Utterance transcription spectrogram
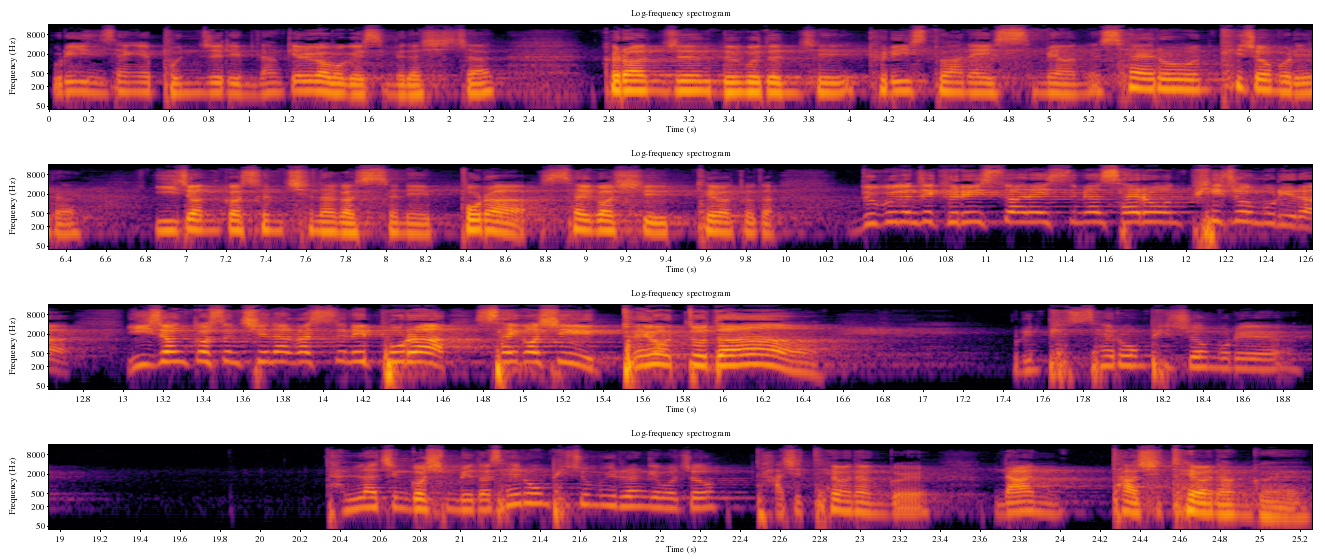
우리 인생의 본질입니다. 함께 읽어보겠습니다. 시작. 그런 즉 누구든지 그리스도 안에 있으면 새로운 피조물이라. 이전 것은 지나갔으니 보라 새 것이 되었도다. 누구든지 그리스도 안에 있으면 새로운 피조물이라. 이전 것은 지나갔으니 보라 새 것이 되었도다. 우린 피, 새로운 피조물이에요. 달라진 것입니다. 새로운 피조물이라는 게 뭐죠? 다시 태어난 거예요. 난 다시 태어난 거예요.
